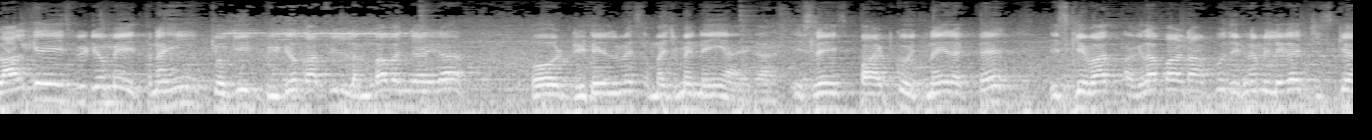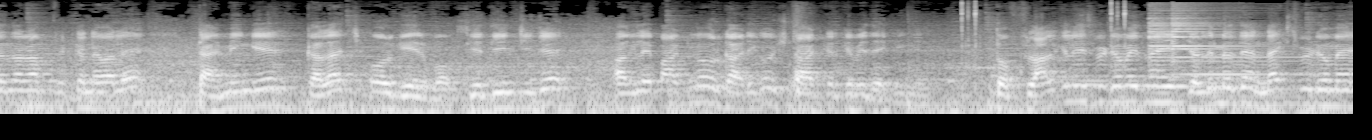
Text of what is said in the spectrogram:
फ़िलहाल के लिए इस वीडियो में इतना ही, क्योंकि वीडियो काफ़ी लंबा बन जाएगा और डिटेल में समझ में नहीं आएगा। इसलिए इस पार्ट को इतना ही रखते हैं। इसके बाद अगला पार्ट आपको देखने मिलेगा, जिसके अंदर हम फिट करने वाले हैं टाइमिंग गेयर क्लच और गेयर बॉक्स ये तीन चीज़ें अगले पार्ट में और गाड़ी को स्टार्ट करके भी देखेंगे। तो फ़िलहाल के लिए इस वीडियो में इतना ही। जल्दी मिलते हैं नेक्स्ट वीडियो में।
